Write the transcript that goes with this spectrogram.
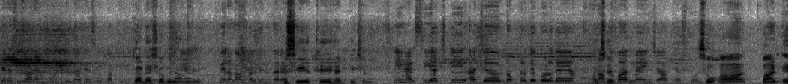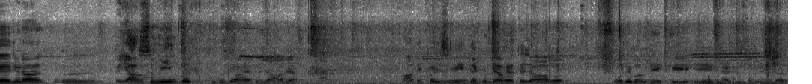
ਫਿਰ ਅਸੀਂ ਸਾਰਿਆਂ ਨੂੰ ਫੋਨ ਕੀਤਾ ਤੇ ਅਸੀਂ ਬਾਕੀ ਤੁਹਾਡਾ ਸ਼ੁਭ ਨਾਮ ਜੀ? ਮੇਰਾ ਨਾਮ ਬਲਵਿੰਦਰ ਹੈ। ਤੁਸੀਂ ਇੱਥੇ ਹੈਡ ਟੀਚਰ ਹੋ? ਨਹੀਂ ਹੈ ਸੀਐਚਟੀ ਅੱਜ ਡਾਕਟਰ ਦੇ ਕੋਲ ਗਏ ਆ। ਉਹਨਾਂ ਤੋਂ। ਬਾਅਦ ਮੈਂ ਇੰਚਾਰਜ ਹਾਂ ਸਕੂਲ ਸੋ ਆ ਜਿਹੜਾ ਪੰਜਾਬ। ਜ਼ਮੀਨ ਤੇ ਡੁੱਲਿਆ ਹੋਇਆ ਤੇਜ਼ਾਬ ਆ। ਆ ਦੇਖੋ ਜੀ ਜ਼ਮੀਨ ਤੇ ਡੁੱਲਿਆ ਹੋਇਆ ਤੇਜ਼ਾਬ। ਉਹਦੇ ਵੱਲ ਦੇਖ ਕੇ ਇਹ ਮੈਡਮ ਬਲਵਿੰਦਰ।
